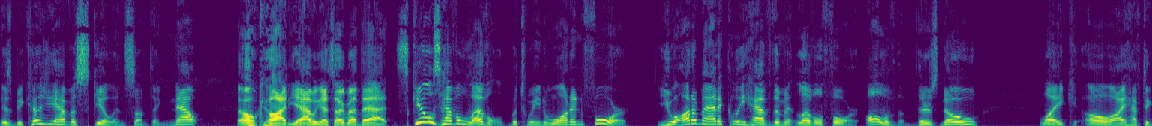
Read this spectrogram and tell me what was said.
is because you have a skill in something. Now, Oh God, yeah, we got to talk about that. skills have a level between one and four. You automatically have them at level four, all of them. There's no like, oh, I have to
